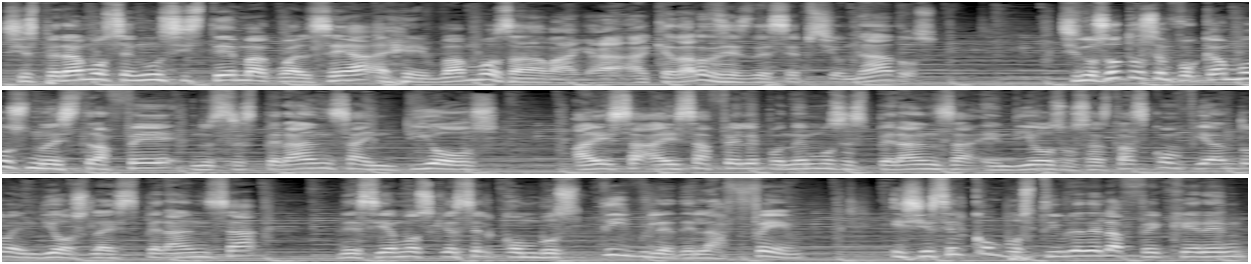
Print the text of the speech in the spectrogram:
Si esperamos en un sistema cual sea, vamos a, a quedar decepcionados. Si nosotros enfocamos nuestra fe, nuestra esperanza en Dios, a esa, a esa fe le ponemos esperanza en Dios, o sea, estás confiando en Dios. La esperanza decíamos que es el combustible de la fe. Y si es el combustible de la fe, quieren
